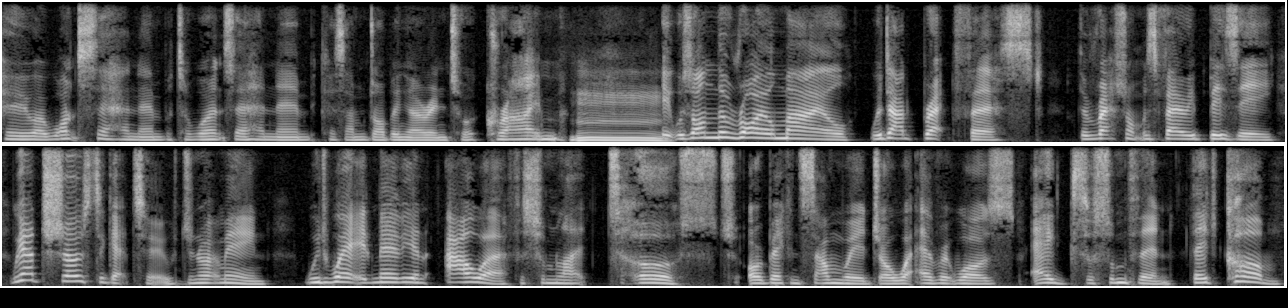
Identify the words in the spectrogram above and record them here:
who I want to say her name, but I won't say her name because I'm dobbing her into a crime. Mm. It was on the Royal Mile. We'd had breakfast. The restaurant was very busy. We had shows to get to. Do you know what I mean? We'd waited maybe an hour for some like toast or a bacon sandwich or whatever it was, eggs or something. They'd come.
